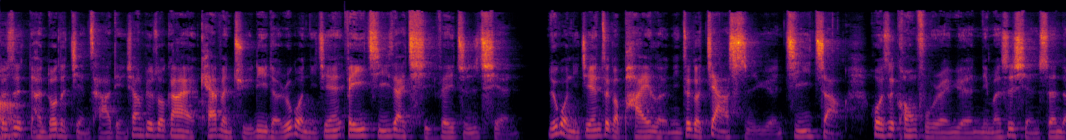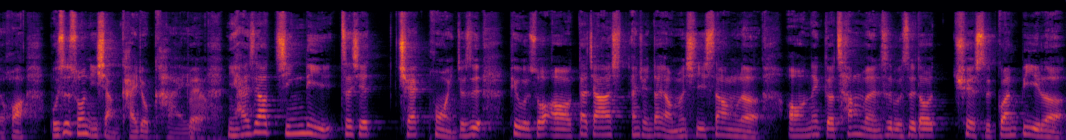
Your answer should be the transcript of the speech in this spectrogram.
就是很多的检查点，哦、像比如说刚才 Kevin 举例的，如果你今天飞机在起飞之前，如果你今天这个 pilot，你这个驾驶员、机长或者是空服人员，你们是显身的话，不是说你想开就开，对啊，你还是要经历这些。Checkpoint 就是，譬如说，哦，大家安全带有没有系上了？哦，那个舱门是不是都确实关闭了？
